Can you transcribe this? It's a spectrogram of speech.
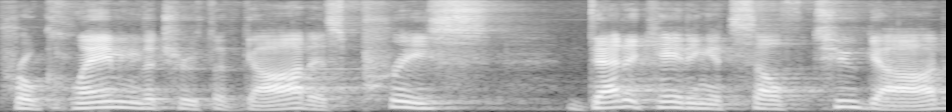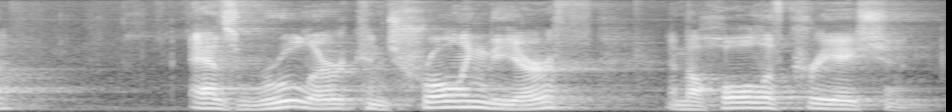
proclaiming the truth of God, as priest, dedicating itself to God, as ruler, controlling the earth and the whole of creation.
